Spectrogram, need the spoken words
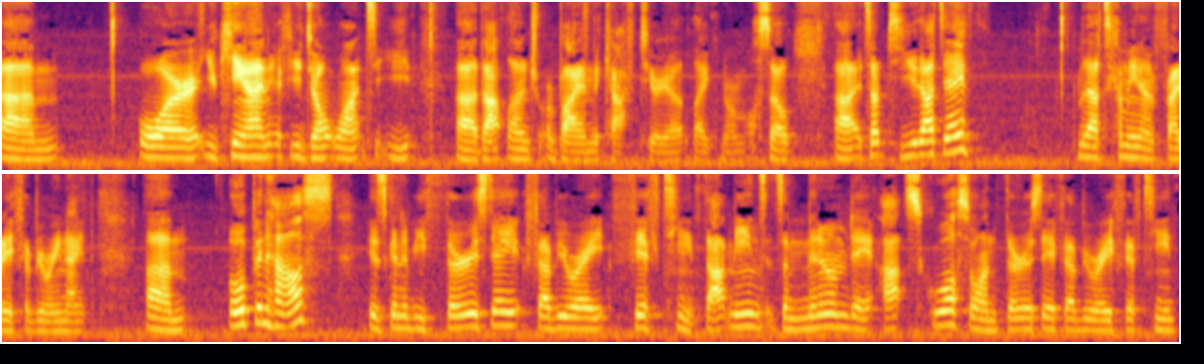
Um, or you can if you don't want to eat uh, that lunch or buy in the cafeteria like normal. So uh, it's up to you that day. But that's coming on Friday, February 9th. Um, open house is going to be Thursday, February 15th. That means it's a minimum day at school. So on Thursday, February 15th,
